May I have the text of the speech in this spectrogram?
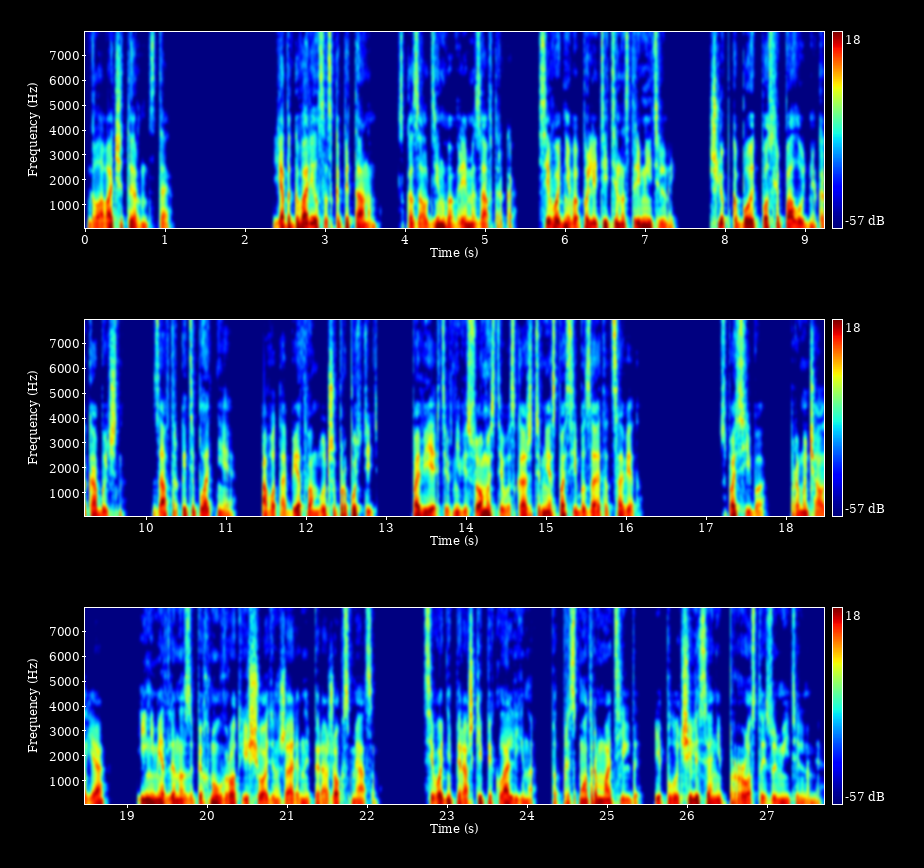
Глава 14. «Я договорился с капитаном», — сказал Дин во время завтрака. «Сегодня вы полетите на стремительный. Шлюпка будет после полудня, как обычно. Завтракайте плотнее, а вот обед вам лучше пропустить. Поверьте, в невесомости вы скажете мне спасибо за этот совет». «Спасибо», — промычал я и немедленно запихнул в рот еще один жареный пирожок с мясом. Сегодня пирожки пекла Лина под присмотром Матильды, и получились они просто изумительными.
